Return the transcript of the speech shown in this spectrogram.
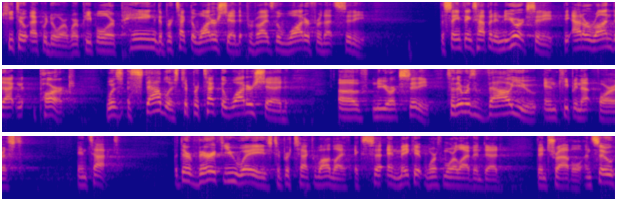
Quito, Ecuador, where people are paying to protect the watershed that provides the water for that city. The same things happen in New York City. The Adirondack Park was established to protect the watershed of New York City. So there was value in keeping that forest intact. But there are very few ways to protect wildlife except, and make it worth more alive than dead than travel. And so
